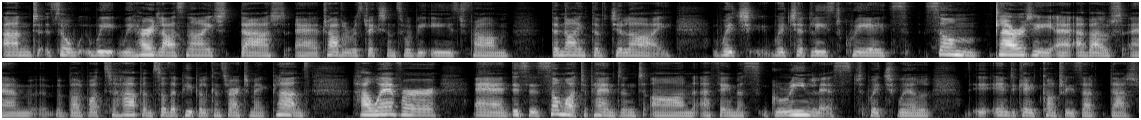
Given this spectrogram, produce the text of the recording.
And so we, we heard last night that uh, travel restrictions will be eased from the 9th of July, which which at least creates some clarity uh, about um, about what's to happen so that people can start to make plans. However, uh, this is somewhat dependent on a famous green list, which will indicate countries that, that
